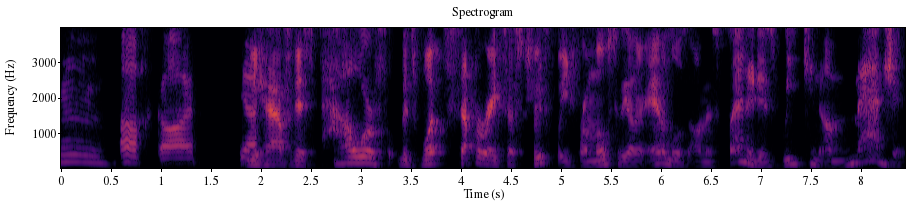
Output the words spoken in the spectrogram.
Mm. Oh, God. We have this powerful, it's what separates us truthfully from most of the other animals on this planet is we can imagine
